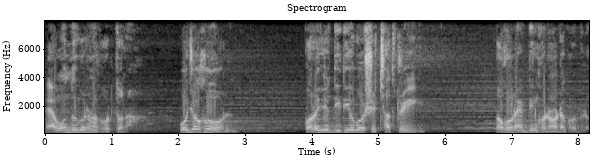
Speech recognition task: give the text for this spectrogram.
এমন দুর্ঘটনা ঘটতো না। ও যখন কলেজের দ্বিতীয় বর্ষের ছাত্রী, তখন একদিন ঘটনাটা ঘটলো।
